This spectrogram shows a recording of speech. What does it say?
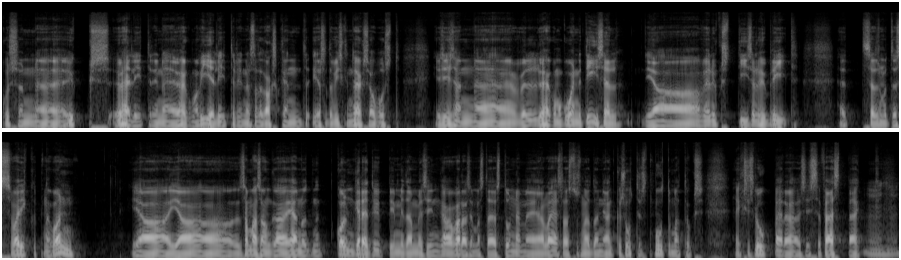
kus on äh, üks üheliitrine ja ühe koma viie liitrine, sada kakskümmend ja sada viiskümmend üheksa hobust. ja siis on äh, veel ühe koma kuuene diisel ja veel üks diiselhübriid. et selles mõttes valikut nagu on. Ja, ja samas on ka jäänud need kolm keretüüpi, mida me siin ka varasemast ajast tunneme ja laias laastus nad on jäänud ka suhteliselt muutumatuks. ehk siis luukpära, siis see fastback mm -hmm.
